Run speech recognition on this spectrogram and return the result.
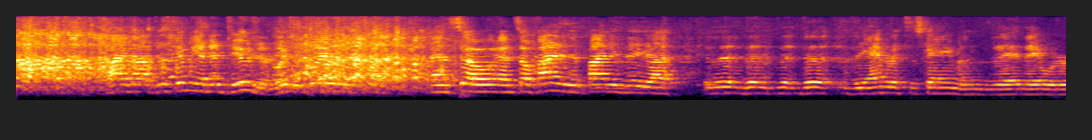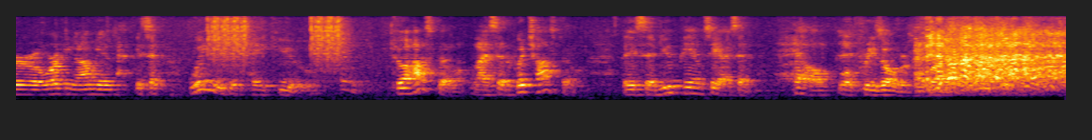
Time out, just give me an infusion. And so and so finally, finally the. Uh, the, the, the, the, the ambulances came and they, they were working on me and they said, we need to take you to a hospital. And I said, which hospital? They said, UPMC. I said, hell will freeze over.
